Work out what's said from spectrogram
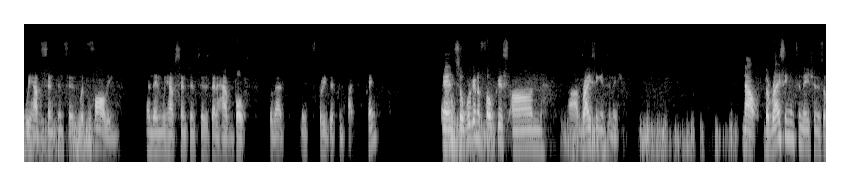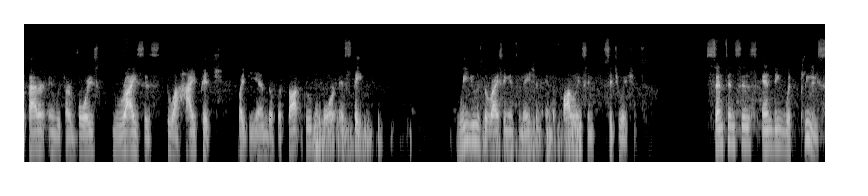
we have sentences with falling, and then we have sentences that have both. So that it's three different types, okay? And so we're gonna focus on uh, rising intonation. Now, the rising intonation is a pattern in which our voice rises to a high pitch by the end of the thought group or a statement. We use the rising intonation in the following situations. Sentences ending with please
